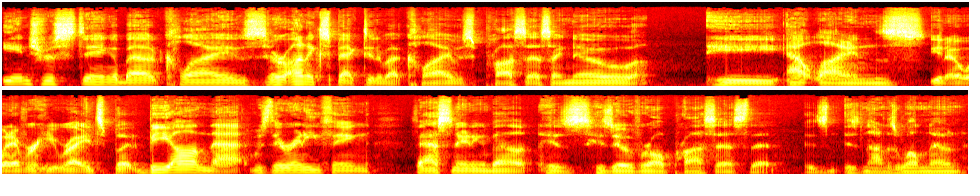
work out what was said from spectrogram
interesting about Clive's or unexpected about Clive's process? I know he outlines, you know, whatever he writes, but beyond that, was there anything fascinating about his his overall process that is is not as well known?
